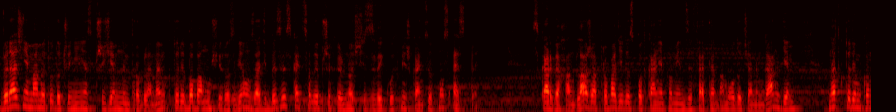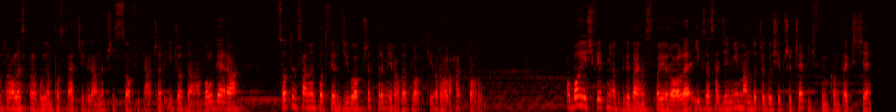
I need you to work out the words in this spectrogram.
Wyraźnie mamy tu do czynienia z przyziemnym problemem, który Boba musi rozwiązać, by zyskać sobie przychylność zwykłych mieszkańców Mos Espy. Skarga handlarza prowadzi do spotkania pomiędzy Fetem a młodocianym gangiem, nad którym kontrolę sprawują postaci grane przez Sophie Thatcher i Jordana Bolgera, co tym samym potwierdziło przedpremierowe plotki o rolach aktorów. Oboje świetnie odgrywają swoje role i w zasadzie nie mam do czego się przyczepić w tym kontekście,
